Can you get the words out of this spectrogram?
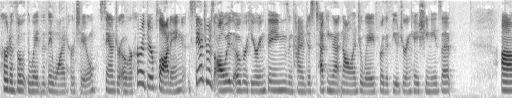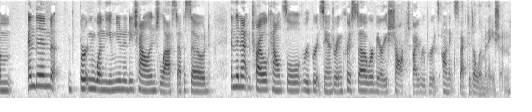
her to vote the way that they wanted her to. Sandra overheard their plotting. Sandra's always overhearing things and kind of just tucking that knowledge away for the future in case she needs it. Um, and then Burton won the immunity challenge last episode. In the next tribal council, Rupert, Sandra, and Krista were very shocked by Rupert's unexpected elimination.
